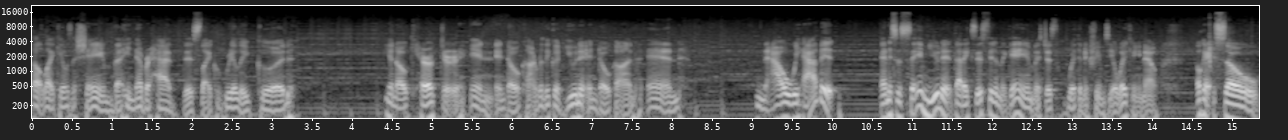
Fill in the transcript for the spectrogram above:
felt like it was a shame that he never had this like really good, you know, character in in Dokkan, really good unit in Dokkan, and now we have it. And it's the same unit that existed in the game. It's just with an Extreme Z Awakening now. Okay, so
